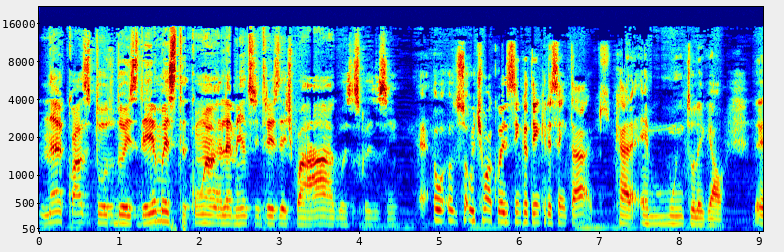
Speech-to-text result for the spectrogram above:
né, quase todo 2D, mas com elementos em 3D, tipo a água, essas coisas assim. A última coisa assim que eu tenho que acrescentar, que, cara, é muito legal. É,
